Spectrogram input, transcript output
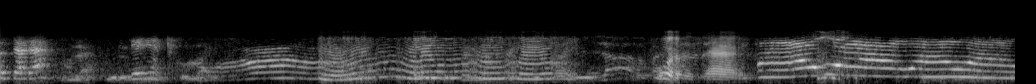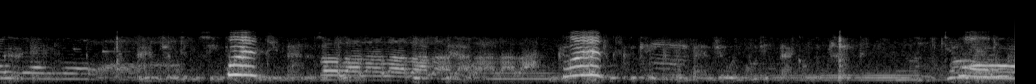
Göz dada. Derin. What is that? What? What? Whoa.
